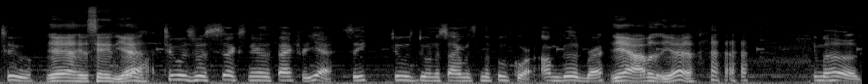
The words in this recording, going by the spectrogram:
two. yeah. He's saying, yeah, Two is with six near the factory. Yeah. See, two is doing assignments in the food court. I'm good, bruh. yeah. I was, yeah. Give me a hug.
